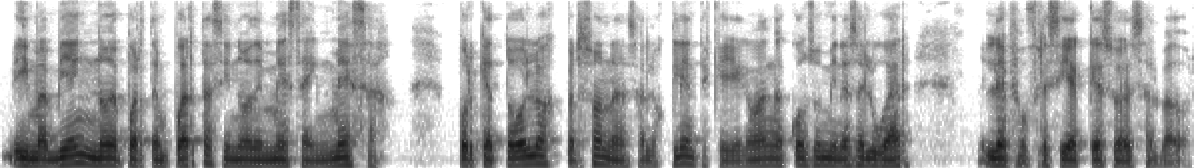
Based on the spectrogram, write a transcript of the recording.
y más bien no de puerta en puerta, sino de mesa en mesa. Porque a todas las personas, a los clientes que llegaban a consumir ese lugar, les ofrecía queso de El Salvador.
